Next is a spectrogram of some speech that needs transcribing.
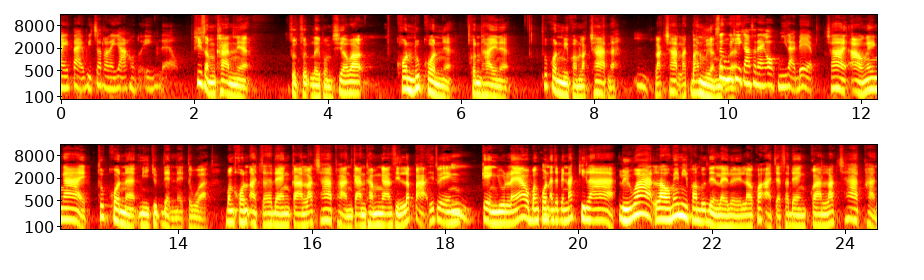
นแต่วิจารณญาณของตัวเองอยู่แล้ว ที่สำคัญเนี่ยสุดๆเลยผมเชื่อว่าคนทุกคนเนี่ยคนไทยเนี่ย ทุกคนมีความรักชาตินะ รักชาติรักบ้านเมืองหมดซึ่งแหวิละธีการแสดงออกมีหลายแบบ ใช่เอาง่าย ๆ ทุกคนนะมีจุดเด่นในตัว บางคนอาจจะแสดงการรักชาติผ่านการทำงานศิลปะที่ตัวเองอืมเก่งอยู่แล้ว บางคนอาจจะเป็นนักกีฬา หรือว่าเราไม่มีความโดดเด่นอะไรเลย เราก็อาจจะแสดงการรักชาติผ่าน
